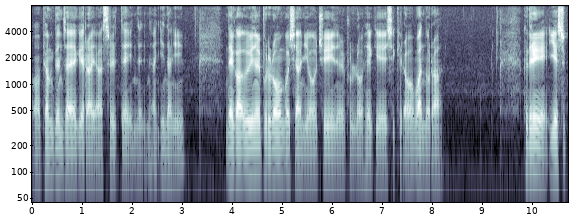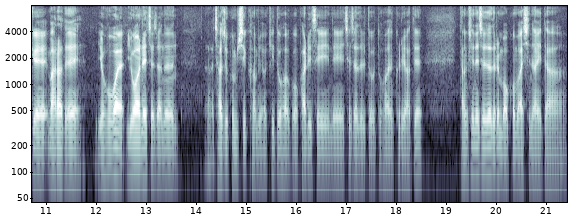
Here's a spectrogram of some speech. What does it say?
어, 병든 자에게라야 쓸데 있나니 내가 의인을 부르러 온 것이 아니요 죄인을 불러 회개시키러 왔노라 그들이 예수께 말하되 여호와 요한의 제자는 아, 자주 금식하며 기도하고 바리새인의 제자들도 또한 그리하되 당신의 제자들은 먹고 마시나이다.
